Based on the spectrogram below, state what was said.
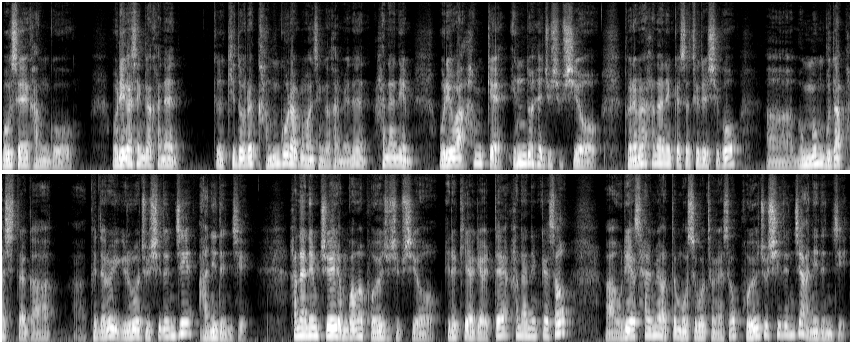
모세의 강구, 우리가 생각하는 그 기도를 강구라고만 생각하면은 하나님 우리와 함께 인도해 주십시오. 그러면 하나님께서 들으시고 어, 묵묵무답하시다가 어, 그대로 이루어 주시든지 아니든지 하나님 주의 영광을 보여 주십시오. 이렇게 이야기할 때 하나님께서 아, 우리의 삶의 어떤 모습을 통해서 보여 주시든지 아니든지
